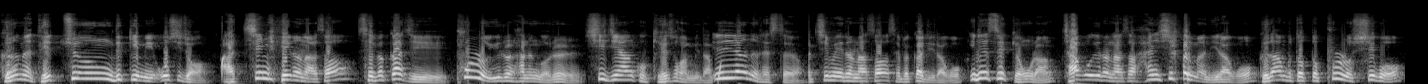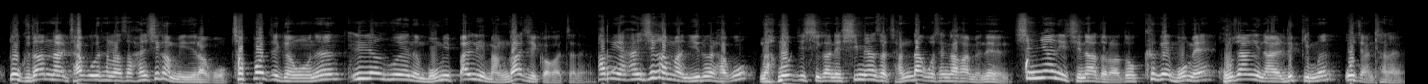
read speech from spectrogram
그러면 대충 느낌이 오시죠? 아침에 일어나서 새벽까지 풀로 일을 하는 거를 쉬지 않고 계속합니다. 1년을 했어요. 아침에 일어나서 새벽까지 일하고 이랬을 경우랑 자고 일어나서 1시간만 일하고 그 다음부터 또 풀로 쉬고 또 그 다음날 자고 일어나서 1시간만 일하고 첫 번째 경우는 1년 후에는 몸이 빨리 망가질 것 같잖아요. 하루에 1시간만 일을 하고 나머지 시간에 쉬면서 잔다고 생각하면 은 10년이 지나더라도 크게 몸에 고장이 날 느낌은 오지 않잖아요.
